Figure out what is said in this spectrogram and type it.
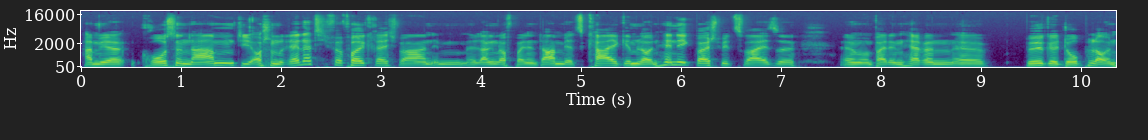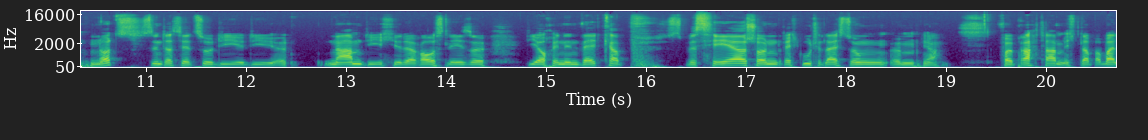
haben wir große Namen, die auch schon relativ erfolgreich waren im Langlauf bei den Damen. Jetzt Karl, Gimler und Hennig beispielsweise. Ähm, und bei den Herren äh, Bögel, Doppler und Notz sind das jetzt so die, die äh, Namen, die ich hier da rauslese, die auch in den Weltcups bisher schon recht gute Leistungen ähm, ja, vollbracht haben. Ich glaube aber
